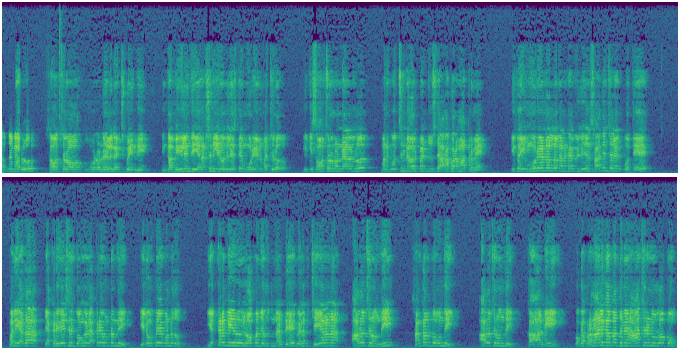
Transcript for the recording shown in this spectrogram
చంద్ర గారు సంవత్సరం మూడు రెండు నెలలు గడిచిపోయింది. ఇంకా మిగిలింది ఎలక్షన్ ఇయర్ వదిలేస్తే మూడేళ్ళు మధ్యలో. ఈ సంవత్సరం రెండు నెలల్లో మనకు వచ్చిన డెవలప్మెంట్ చూస్తే అరకొర మాత్రమే. ఇంకా ఈ మూడేళ్ళలో కనుక వీళ్ళు ఏం సాధించలేకపోతే మళ్ళీ యథా ఎక్కడ వేసిన గొంగళి అక్కడే ఉంటుంది. ఏం ఉపయోగం ఉండదు. ఎక్కడ మీరు లోపం జరుగుతుందంటే వీళ్ళకి చేయాలన్న ఆలోచన ఉంది సంకల్పం ఉంది ఆలోచన ఉంది. కానీ ఒక ప్రణాళికాబద్ధమైన ఆచరణ లోపం.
